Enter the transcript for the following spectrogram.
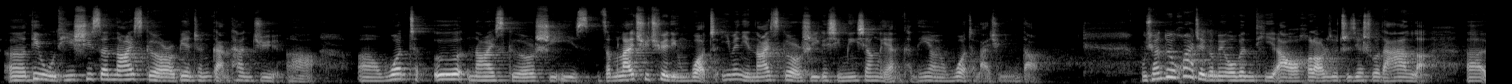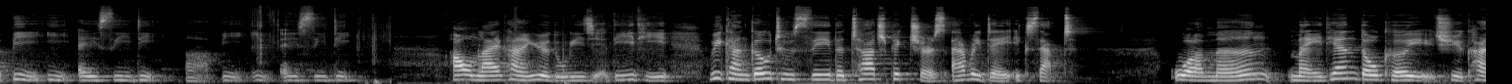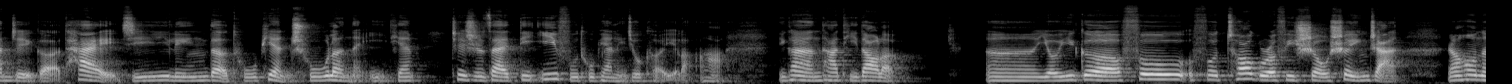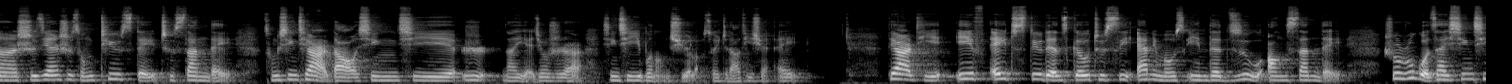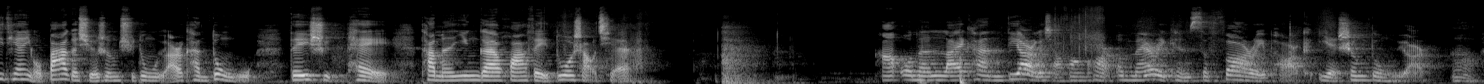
呃，第五题，She's a nice girl 变成感叹句啊。呃，What a nice girl she is！怎么来去确定 what？因为你 nice girl 是一个形名相连，肯定要用 what 来去引导。补全对话这个没有问题啊，我何老师就直接说答案了。呃，B E A C D 啊，B E A C D。好，我们来看阅读理解。第一题，We can go to see the touch pictures every day except。我们每天都可以去看这个泰姬陵的图片，除了哪一天？这是在第一幅图片里就可以了啊！你看，他提到了，嗯，有一个 full photography show 摄影展，然后呢，时间是从 Tuesday to Sunday，从星期二到星期日，那也就是星期一不能去了，所以这道题选 A。第二题，If eight students go to see animals in the zoo on Sunday，说如果在星期天有八个学生去动物园看动物，they should pay，他们应该花费多少钱？好，我们来看第二个小方块，American Safari Park，野生动物园啊，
